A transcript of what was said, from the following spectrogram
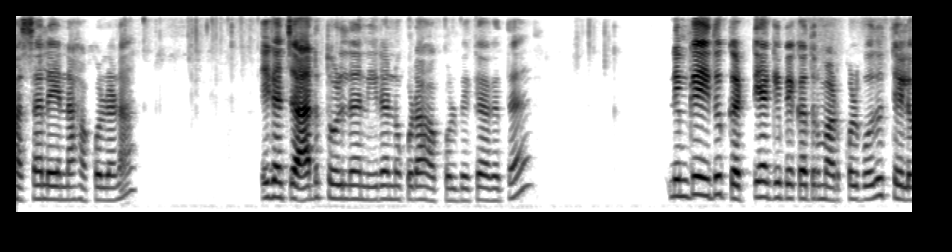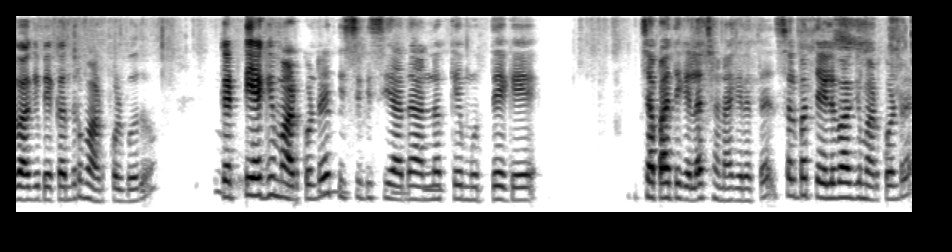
ಮಸಾಲೆಯನ್ನು ಹಾಕ್ಕೊಳ್ಳೋಣ ಈಗ ಜಾರು ತೊಳೆದ ನೀರನ್ನು ಕೂಡ ಹಾಕ್ಕೊಳ್ಬೇಕಾಗತ್ತೆ ನಿಮಗೆ ಇದು ಗಟ್ಟಿಯಾಗಿ ಬೇಕಾದರೂ ಮಾಡ್ಕೊಳ್ಬೋದು, ತೆಳುವಾಗಿ ಬೇಕಂದ್ರೂ ಮಾಡ್ಕೊಳ್ಬೋದು. ಗಟ್ಟಿಯಾಗಿ ಮಾಡಿಕೊಂಡ್ರೆ ಬಿಸಿ ಬಿಸಿಯಾದ ಅನ್ನಕ್ಕೆ, ಮುದ್ದೆಗೆ, ಚಪಾತಿಗೆಲ್ಲ ಚೆನ್ನಾಗಿರುತ್ತೆ. ಸ್ವಲ್ಪ ತೆಳುವಾಗಿ ಮಾಡಿಕೊಂಡ್ರೆ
